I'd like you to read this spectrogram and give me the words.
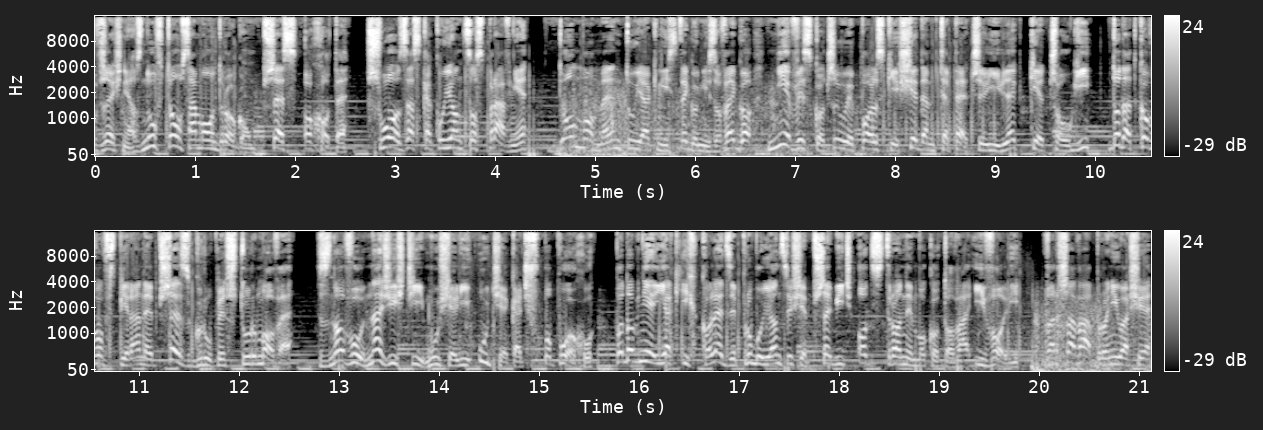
września, znów tą samą drogą, przez Ochotę. Szło zaskakująco sprawnie, do momentu jak ni z tego nizowego nie wyskoczyły polskie 7 TP, czyli lekkie czołgi, dodatkowo wspierane przez grupy szturmowe. Znowu naziści musieli uciekać w popłochu, podobnie jak ich koledzy próbujący się przebić od strony Mokotowa i Woli. Warszawa broniła się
